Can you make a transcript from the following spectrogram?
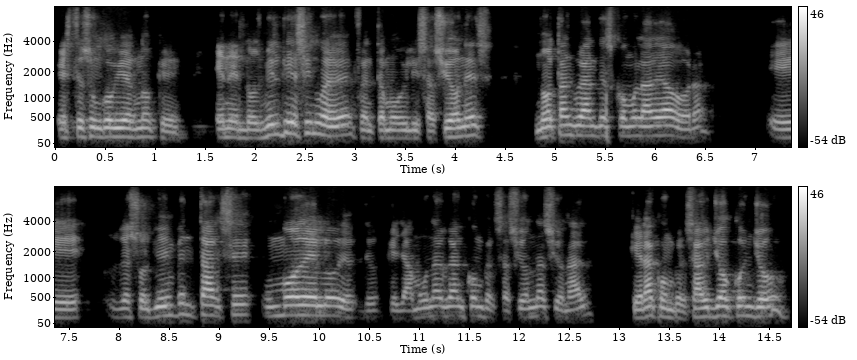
este es un gobierno que en el 2019, frente a movilizaciones no tan grandes como la de ahora, eh, resolvió inventarse un modelo que llamó una gran conversación nacional, que era conversar yo con yo,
